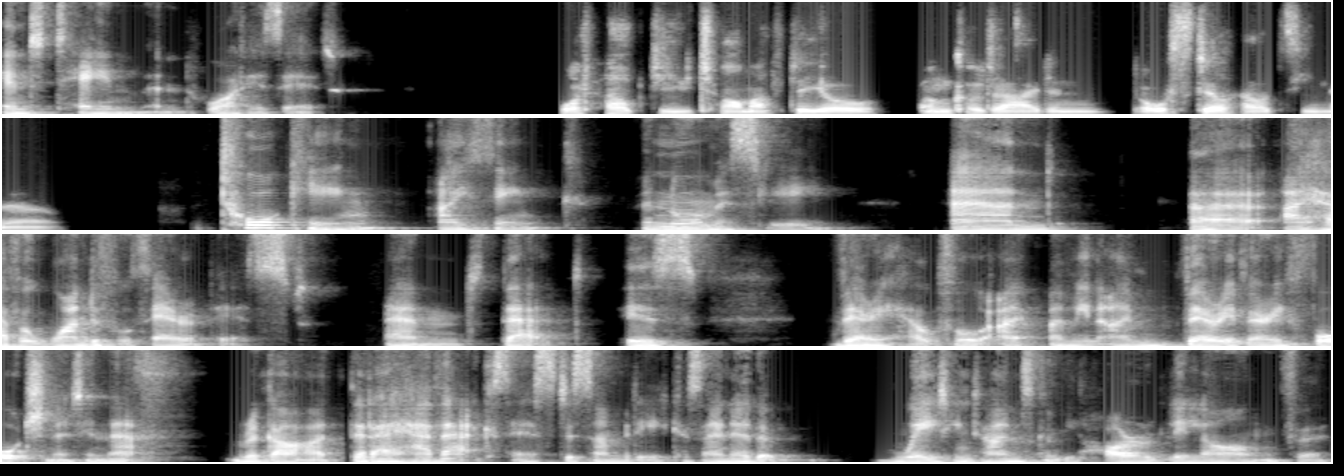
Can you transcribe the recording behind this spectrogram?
entertainment? What is it? What helped you, Tom, after your uncle died and or still helps you now? Talking, I think, enormously. And uh, I have a wonderful therapist, and that is very helpful. I, I mean, I'm very, very fortunate in that regard that I have access to somebody because I know that waiting times can be horribly long for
